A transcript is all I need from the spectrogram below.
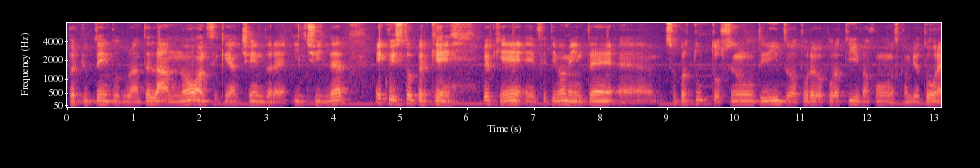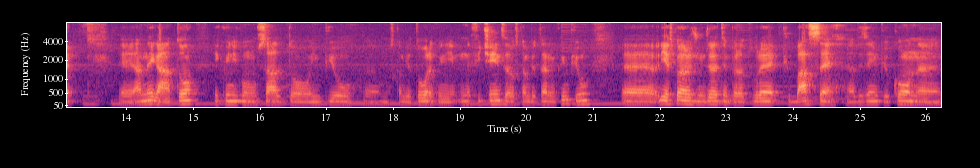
per più tempo durante l'anno anziché accendere il chiller e questo perché? Perché effettivamente, eh, soprattutto se non utilizzo la torre evaporativa con uno scambiatore eh, annegato, e quindi con un salto in più, eh, uno scambiatore, quindi un'efficienza dello scambio termico in più, eh, riesco a raggiungere temperature più basse, ad esempio con, eh,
